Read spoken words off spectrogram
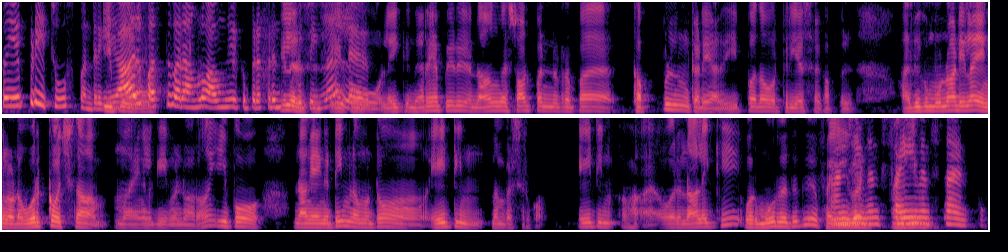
ஸோ எப்படி சூஸ் பண்ணுறீங்க இப்போ- யார் ஃபர்ஸ்ட் வராங்களோ அவங்களுக்கு ப்ரெஃபரன்ஸ் கொடுப்பீங்களா? இல்லை? இப்போ லைக் நிறைய பேர் நாங்க ஸ்டார்ட் பண்ணுறப்ப கப்புள்னு கிடையாது. இப்போதான் ஒரு த்ரீ இயர்ஸ் கப்புள் அதுக்கு முன்னாடிலாம் எங்களோட ஒர்க் வச்சு தான் எங்களுக்கு ஈவெண்ட் வரும். இப்போ நாங்க எங்க டீம்ல மட்டும் எயிட்டீன் மெம்பர்ஸ் இருக்கோம். எயிட்டீன் ஒரு நாளைக்கு ஒரு மூர்த்தத்துக்கு ஃபைவ் ஈவெண்ட்ஸ் ஃபைவ் ஈவெண்ட்ஸ் தான் எடுப்போம்.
